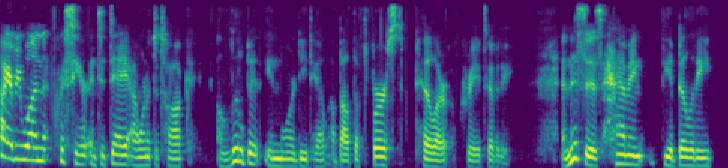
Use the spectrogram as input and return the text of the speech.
Hi everyone, Chris here, and today I wanted to talk a little bit in more detail about the first pillar of creativity. And this is having the ability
